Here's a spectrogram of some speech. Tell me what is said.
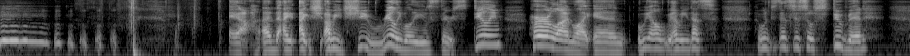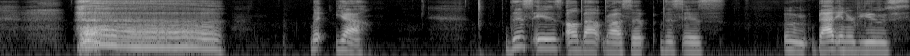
yeah, and I, I, I mean, she really believes they're stealing her limelight, and we all, I mean, that's, that's just so stupid. but yeah, this is all about gossip. This is ooh, bad interviews.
